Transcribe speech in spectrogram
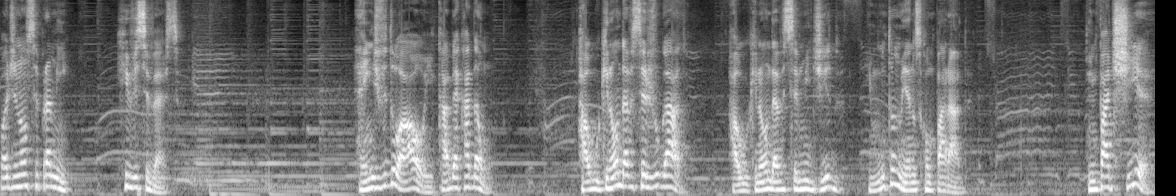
pode não ser para mim, e vice-versa. É individual e cabe a cada um. Algo que não deve ser julgado, algo que não deve ser medido e muito menos comparado. Empatia,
